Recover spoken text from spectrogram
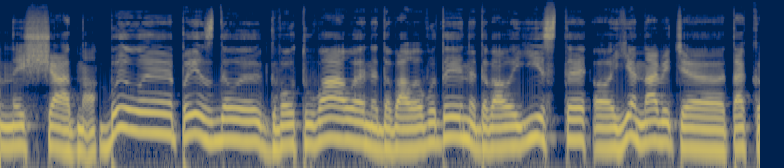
нещадно. Били, пиздили, гвалтували, не давали води, не давали їсти. Є навіть е, так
